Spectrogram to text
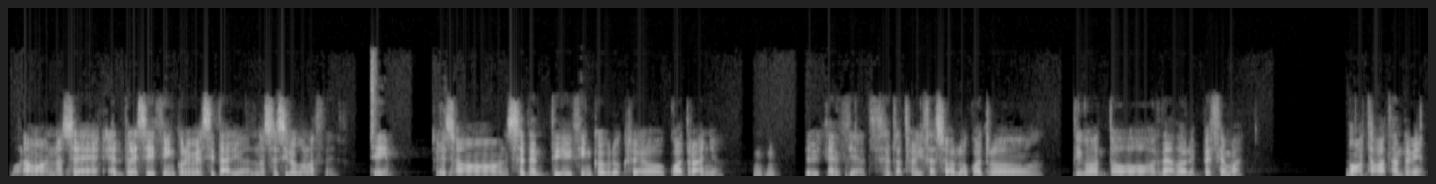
Bueno, Vamos, no sé, el 365 universitario, no sé si lo conoces, Sí. sí, que sí. son 75 euros, creo, cuatro años de licencia. Se te actualiza solo, cuatro, digo, dos ordenadores PC más. Vamos, está bastante bien.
